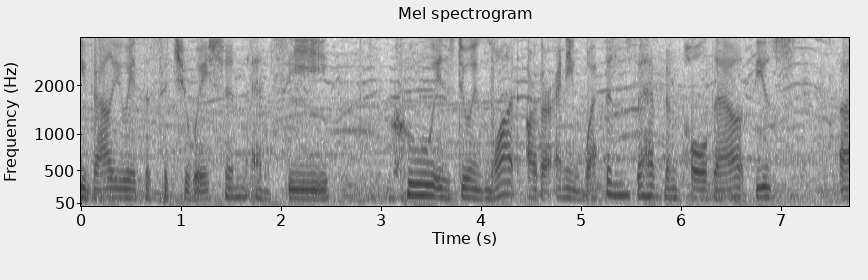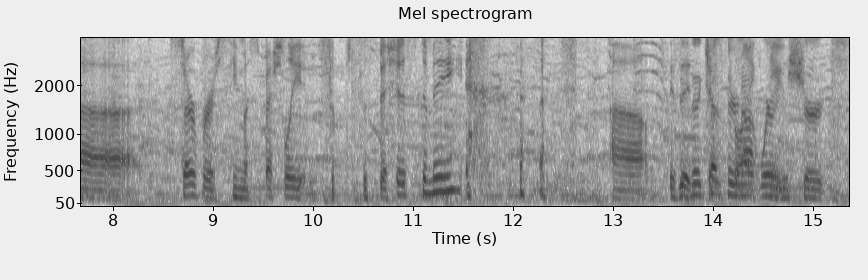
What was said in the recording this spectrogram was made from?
evaluate the situation and see who is doing what. Are there any weapons that have been pulled out? These uh, servers seem especially su- suspicious to me. uh, is Is it it because just they're like not wearing the- shirts?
